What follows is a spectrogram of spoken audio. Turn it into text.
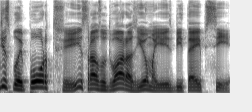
DisplayPort и сразу два разъема USB Type-C.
